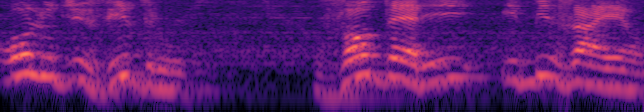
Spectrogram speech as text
Olho de Vidro, Valderi e Misael.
